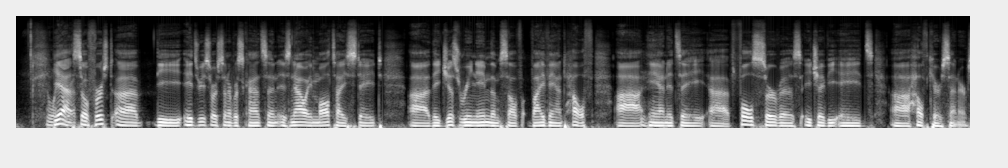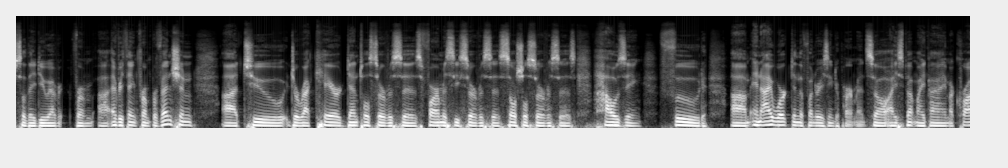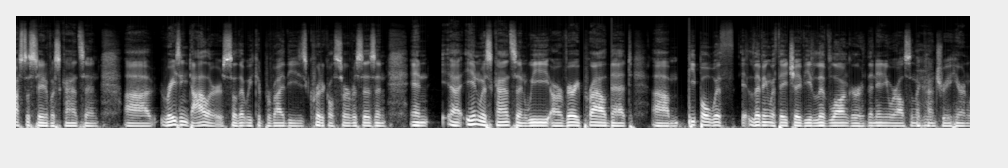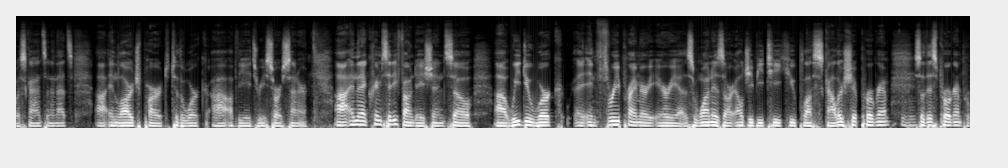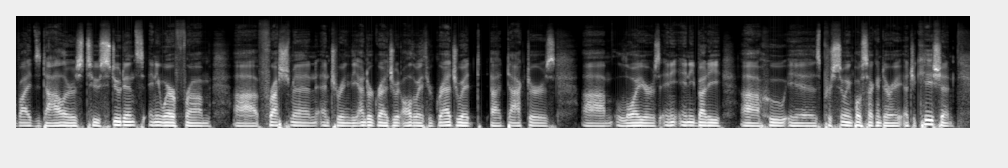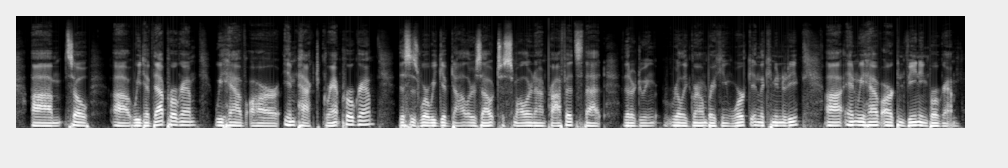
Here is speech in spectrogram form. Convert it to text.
Yeah. So first, uh, the AIDS Resource Center of Wisconsin is now a multi-state. Uh, they just renamed themselves Vivent Health, uh, mm-hmm. and it's a uh, full-service HIV/AIDS uh, healthcare center. So they do every, from uh, everything from prevention uh, to direct care, dental services, pharmacy services, social services, housing, food. Um, and I worked in the fundraising department. So I spent my time across the state of Wisconsin uh, raising dollars so that we could provide these critical services. And, and uh, in Wisconsin, we are very proud that um, people with living with HIV live longer than anywhere else in the mm-hmm. country here in Wisconsin, and that's uh, in large part to the work uh, of the AIDS Resource Center. Uh, and then at Cream City Foundation, so uh, we do work in three primary areas. One is our LGBTQ plus scholarship program. Mm-hmm. So this program provides dollars to students anywhere from uh, freshmen entering the undergraduate all the way through graduate uh, doctors, um, lawyers, any, anybody uh, who is pursuing post secondary education. Um, so uh, we have that program. We have our impact grant program. This is where we give dollars out to smaller nonprofits that that are doing really groundbreaking work in the community, uh, and we have our convening program.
